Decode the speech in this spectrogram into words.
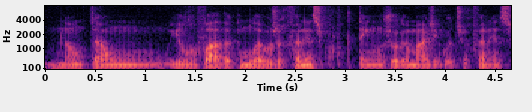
não tão elevada como leva os refanenses, porque tem um jogo a mais, enquanto os refanenses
